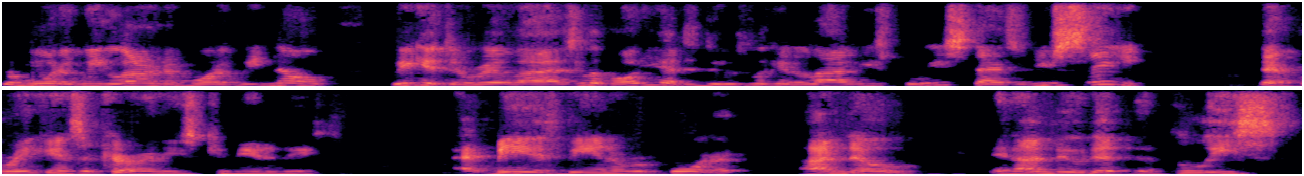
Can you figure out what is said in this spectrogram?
the more that we learn, the more that we know, we get to realize, look, all you have to do is look at a lot of these police stats and you see that break-ins occur in these communities. At me as being a reporter, I know, and I knew that the police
